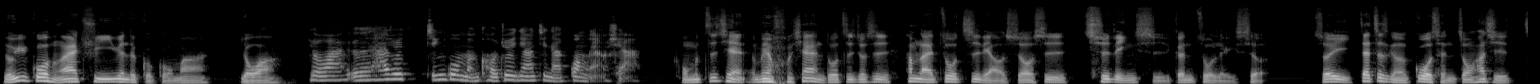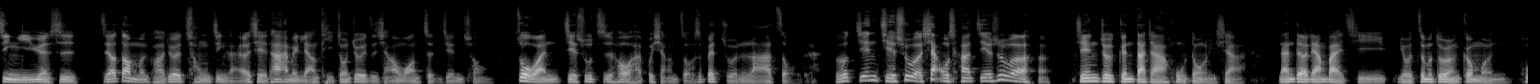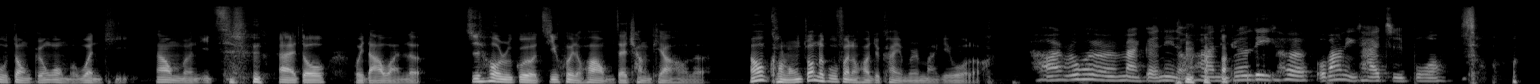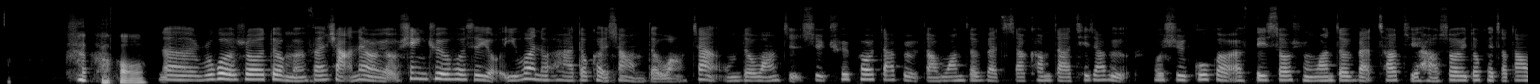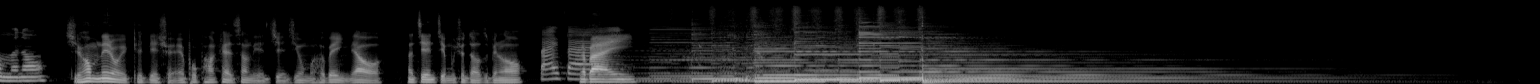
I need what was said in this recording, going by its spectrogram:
有遇过很爱去医院的狗狗吗？有啊，有啊，有的它就经过门口就一定要进来逛两下。我们之前 没有，我现在很多只就是他们来做治疗的时候是吃零食跟做镭射，所以在这整个过程中，他其实进医院是只要到门口就会冲进来，而且他还没量体重就一直想要往诊间冲。做完结束之后还不想走，是被主任拉走的。我说今天结束了，下午茶结束了，今天就跟大家互动一下。难得两百集，有这么多人跟我们互动，跟问我们问题，那我们一次 大家都回答完了。之后如果有机会的话，我们再唱跳好了。然后恐龙装的部分的话，就看有没有人买给我了。好啊，如果有人买给你的话，你就立刻我帮你开直播。好。那如果说对我们分享的内容有兴趣或是有疑问的话，都可以上我们的网站，我们的网址是 triple w 点 wondervet 点 com 点 tw，或是 Google FB 搜寻 Wondervet 超级好兽医都可以找到我们哦。喜欢我们内容也可以点选 Apple Podcast 上连接，请我们喝杯饮料哦。那今天节目就到这边喽，拜拜，拜拜。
